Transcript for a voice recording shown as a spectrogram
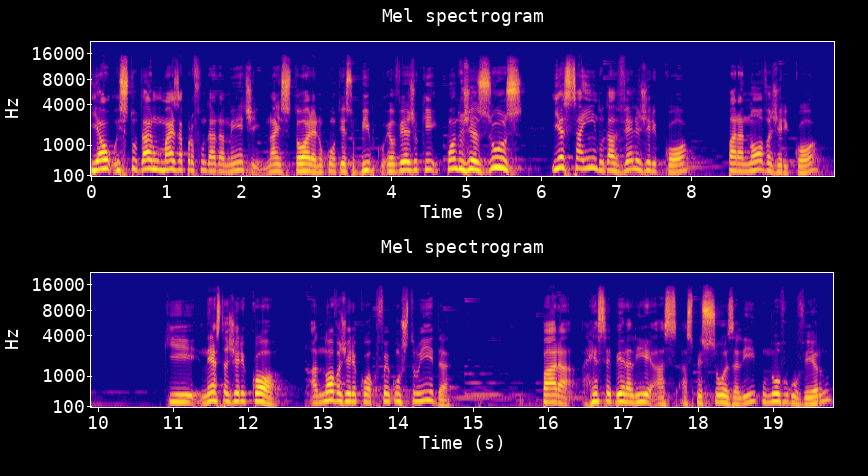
E ao estudar mais aprofundadamente na história, no contexto bíblico, eu vejo que quando Jesus ia saindo da velha Jericó para a nova Jericó, que nesta Jericó, a nova Jericó que foi construída para receber ali as, as pessoas ali, com um novo governo,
